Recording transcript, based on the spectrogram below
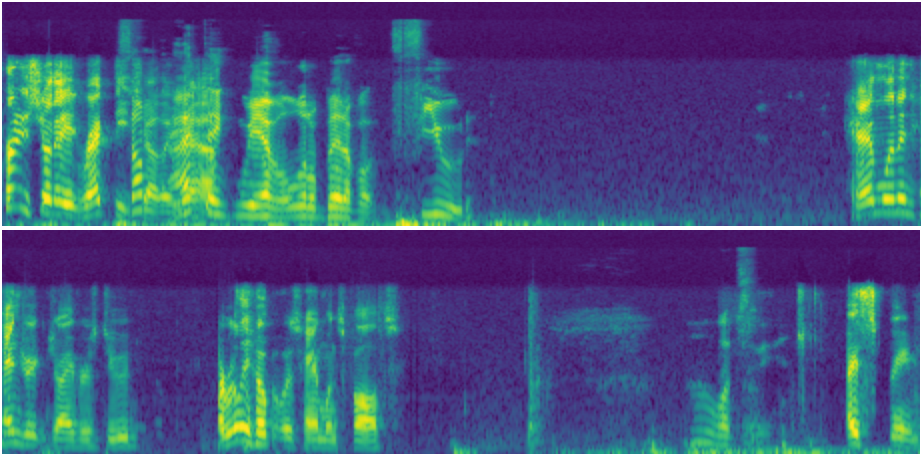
Pretty sure they wrecked each some- other. Yeah. I think we have a little bit of a feud. Hamlin and Hendrick drivers, dude. I really hope it was Hamlin's fault. Oh, let's see. I screamed.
